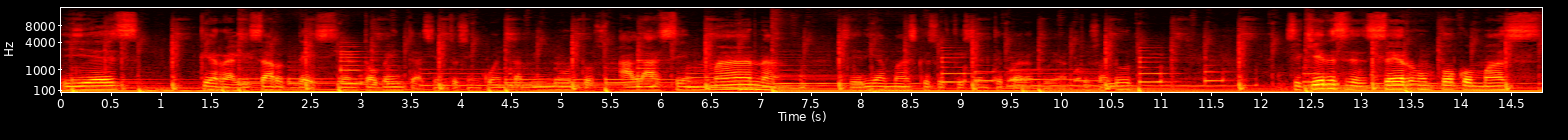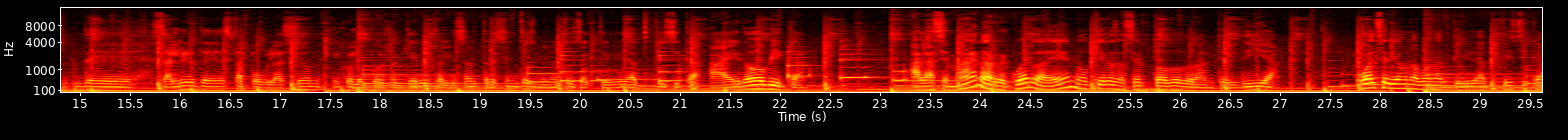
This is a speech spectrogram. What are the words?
Y es que realizar de 120 a 150 minutos a la semana sería más que suficiente para cuidar tu salud. Si quieres eh, ser un poco más de salir de esta población, híjole, pues requieres realizar 300 minutos de actividad física aeróbica a la semana, recuerda, ¿eh? No quieras hacer todo durante el día. ¿Cuál sería una buena actividad física?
